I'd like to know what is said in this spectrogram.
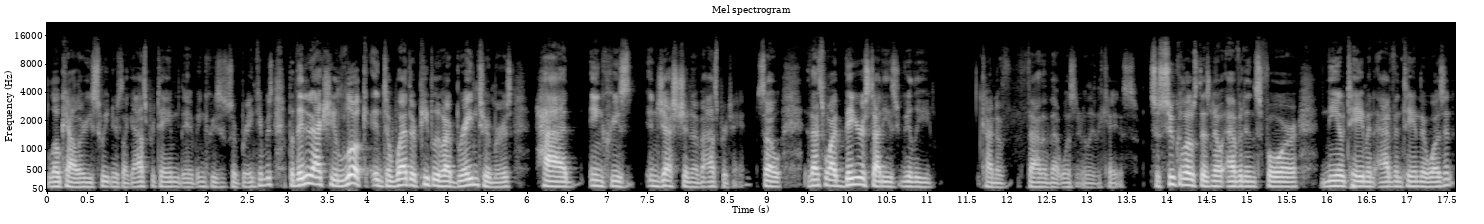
low calorie sweeteners like aspartame, they have increases of brain tumors, but they didn't actually look into whether people who had brain tumors had increased ingestion of aspartame. So that's why bigger studies really kind of found that that wasn't really the case. So sucralose, there's no evidence for neotame and advantame. There wasn't,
